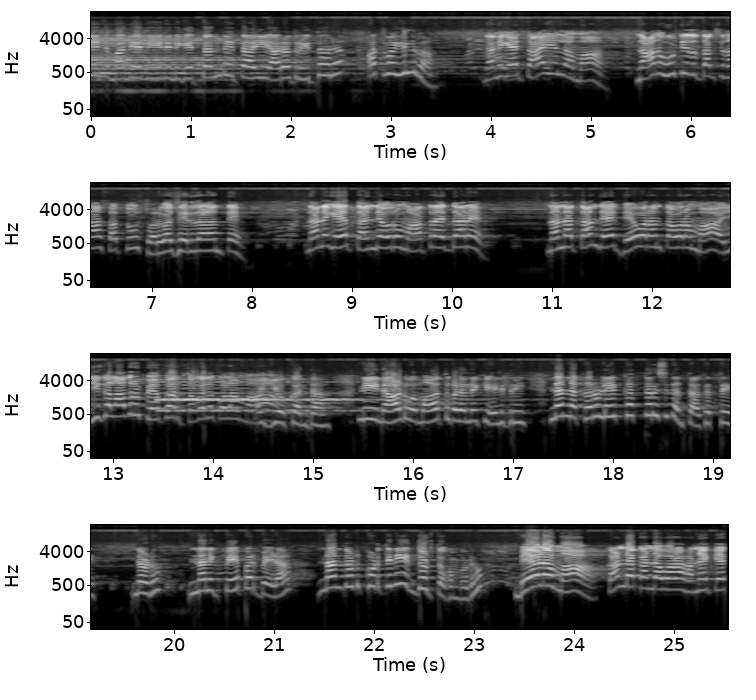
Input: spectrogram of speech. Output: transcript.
ನಿನ್ನ ಮನೆಯಲ್ಲಿ ನಿನಗೆ ತಂದೆ ತಾಯಿ ಯಾರಾದರೂ ಇದ್ದಾರಾ ಅಥವಾ ಇಲ್ವಾ? ನನಗೆ ತಾಯಿ ಇಲ್ಲಮ್ಮ. ನಾನು ಹುಟ್ಟಿದ ತಕ್ಷಣ ಸತ್ತು ಸ್ವರ್ಗ ಸೇರಿದಳಂತೆ. ನನಗೆ ತಂದೆಯವರು ಮಾತ್ರ ಇದ್ದಾರೆ. ನನ್ನ ತಂದೆ ದೇವರಂತವರಮ್ಮ ಈಗಲಾದ್ರೂ ಪೇಪರ್ ತೆಗೆದುಕೊಳ್ಳಮ್ಮ. ಅಯ್ಯೋ ಕಂದ ನೀನಾಡುವ ಮಾತುಗಳನ್ನು ಕೇಳಿದ್ರಿ ನನ್ನ ಕರುಳೆ ಕತ್ತರಿಸಿದಂತಾಗತ್ತೆ. ನೋಡು ನನಗೆ ಪೇಪರ್ ಬೇಡ ನಾನು ದುಡ್ಡು ಕೊಡ್ತೀನಿ ದುಡ್ಡು ತಗೊಂಬಿಡು ಬೇಡಮ್ಮ ಕಂಡ ಕಂಡವರ ಹಣಕ್ಕೆ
